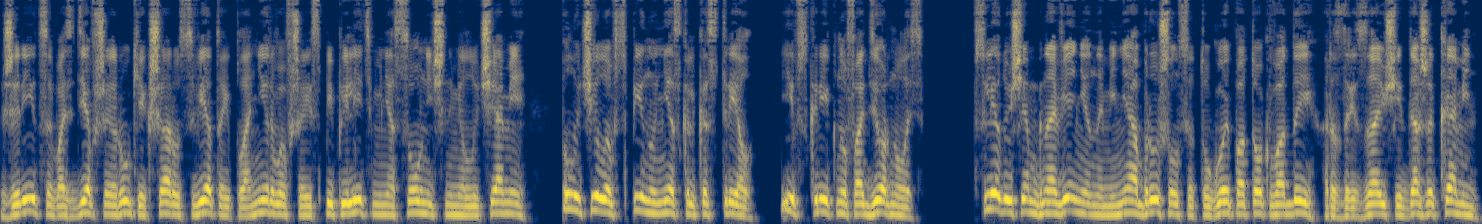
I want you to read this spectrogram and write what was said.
Жрица, воздевшая руки к шару света и планировавшая испепелить меня солнечными лучами, получила в спину несколько стрел и, вскрикнув, одернулась. В следующее мгновение на меня обрушился тугой поток воды, разрезающий даже камень,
